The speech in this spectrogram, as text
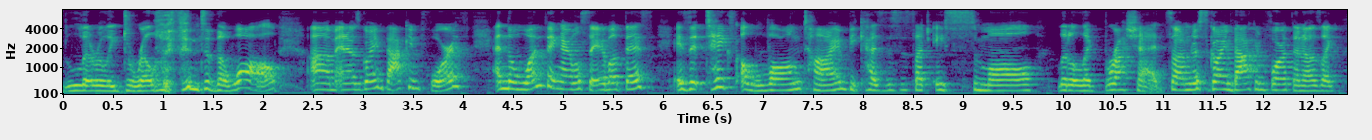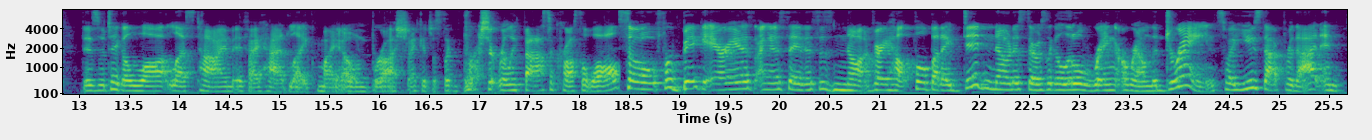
literally drill this into the wall. Um, and I was going back and forth. And the one thing I will say about this is it takes a long time because this is such a small little like brush head. So I'm just going back and forth and I was like, this would take a lot less time if I had like my own brush. I could just like brush it really fast across the wall. So for big areas, I'm gonna say this is not very helpful, but I did notice there was like a little ring around the drain. So I used that for that and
